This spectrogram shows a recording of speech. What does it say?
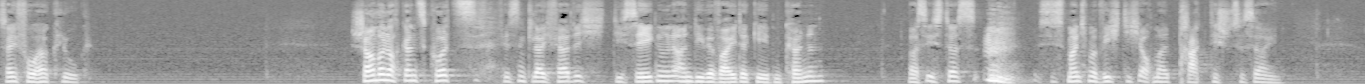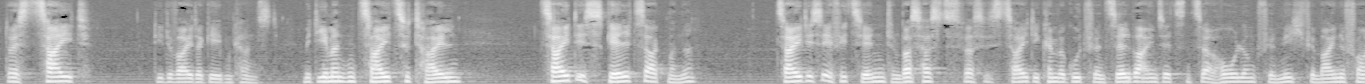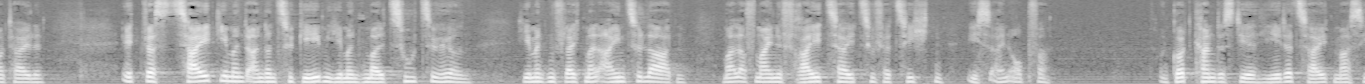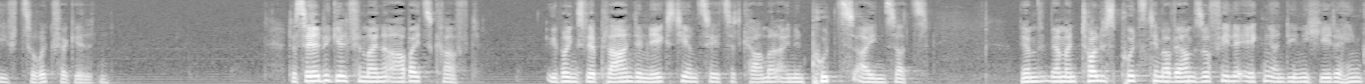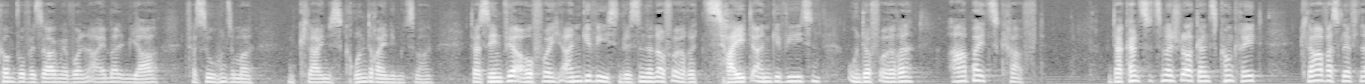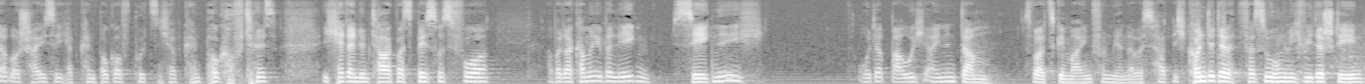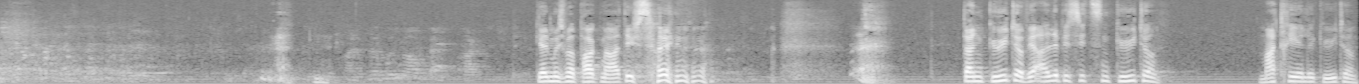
Sei vorher klug. Schauen wir noch ganz kurz, wir sind gleich fertig, die Segnungen an, die wir weitergeben können. Was ist das? Es ist manchmal wichtig, auch mal praktisch zu sein. Da ist Zeit, die du weitergeben kannst. Mit jemandem Zeit zu teilen. Zeit ist Geld, sagt man. Ne? Zeit ist effizient. Und was, heißt, was ist Zeit? Die können wir gut für uns selber einsetzen, zur Erholung, für mich, für meine Vorteile. Etwas Zeit jemand anderen zu geben, jemandem mal zuzuhören, jemanden vielleicht mal einzuladen, mal auf meine Freizeit zu verzichten, ist ein Opfer. Und Gott kann das dir jederzeit massiv zurückvergelten. Dasselbe gilt für meine Arbeitskraft. Übrigens, wir planen demnächst hier im CZK mal einen Putzeinsatz. Wir haben, wir haben ein tolles Putzthema. Wir haben so viele Ecken, an die nicht jeder hinkommt, wo wir sagen, wir wollen einmal im Jahr versuchen, so mal ein kleines Grundreinigung zu machen. Da sind wir auf euch angewiesen. Wir sind dann auf eure Zeit angewiesen und auf eure Arbeitskraft. Und da kannst du zum Beispiel auch ganz konkret, klar, was läuft denn aber, oh, scheiße, ich habe keinen Bock auf Putzen, ich habe keinen Bock auf das, ich hätte an dem Tag was Besseres vor. Aber da kann man überlegen, segne ich oder baue ich einen Damm? Das war jetzt gemein von mir, aber es hat, ich konnte der Versuchung nicht widerstehen. Gell, muss man pragmatisch sein. Dann Güter. Wir alle besitzen Güter, materielle Güter.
